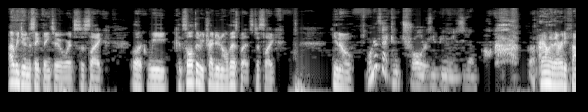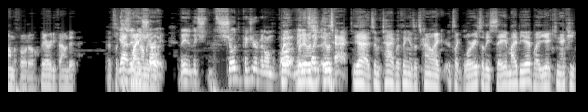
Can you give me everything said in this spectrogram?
I'd be doing the same thing too, where it's just like, look, we consulted, we tried doing all this, but it's just like, you know, I wonder if that controller's gonna be in the museum. Oh god! Apparently they already found the photo. They already found it. It's like yeah, just lying they on the show ground. it. They they showed the picture of it on the But- bottom, but and it it's was- like it was- intact. Yeah, it's intact. But the thing is, it's kind of like it's like blurry, so they say it might be it, but you can actually Yeah,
